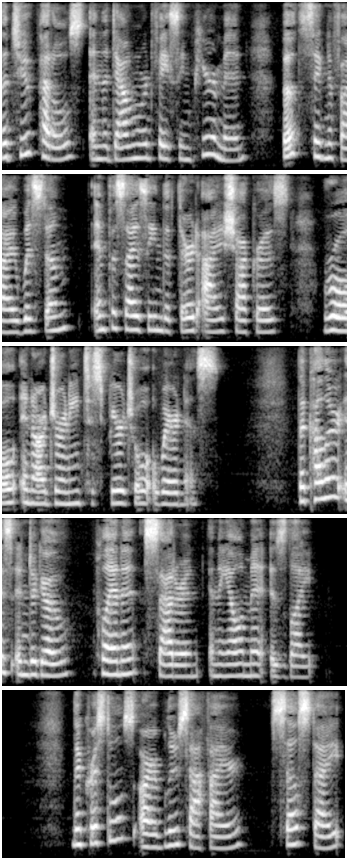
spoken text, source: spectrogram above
The two petals and the downward facing pyramid both signify wisdom, emphasizing the third eye chakra's role in our journey to spiritual awareness. The color is indigo, planet Saturn, and the element is light. The crystals are blue sapphire, celestite,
